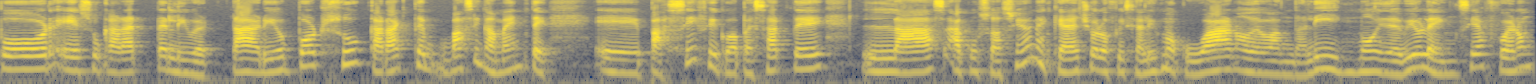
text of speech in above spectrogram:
por eh, su carácter libertario, por su carácter básicamente eh, pacífico, a pesar de las acusaciones que ha hecho el oficialismo cubano de vandalismo y de violencia, fueron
